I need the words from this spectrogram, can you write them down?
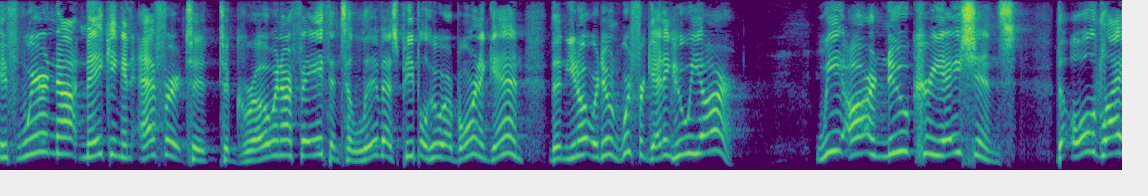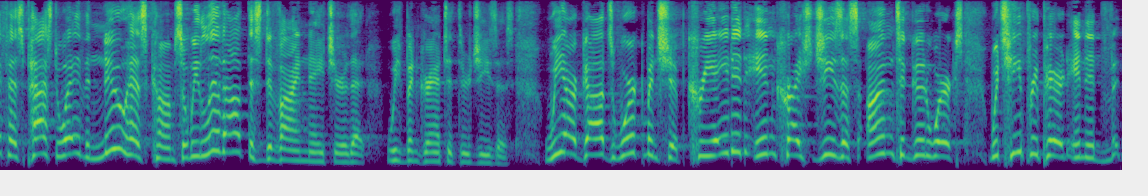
if we're not making an effort to, to grow in our faith and to live as people who are born again, then you know what we're doing? We're forgetting who we are. We are new creations. The old life has passed away, the new has come. So we live out this divine nature that we've been granted through Jesus. We are God's workmanship, created in Christ Jesus unto good works, which He prepared in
